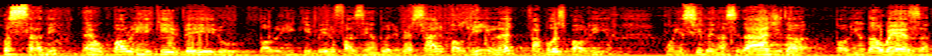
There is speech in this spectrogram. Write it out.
Rossani, né? O Paulo Henrique Ribeiro, Paulo Henrique Ribeiro fazendo aniversário, Paulinho, né? Famoso Paulinho, conhecido aí na cidade, da Paulinho da UESA.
